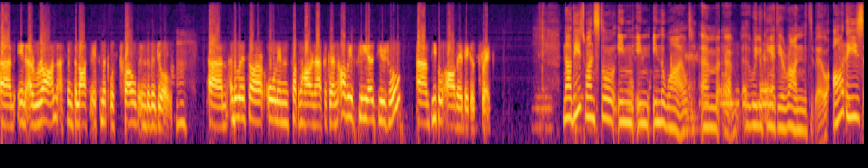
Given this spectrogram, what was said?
um, in Iran. I think the last estimate was 12 individuals. Mm. Um, and the rest are all in sub-Saharan Africa. And obviously, as usual, um, people are their biggest threat. Now these ones still in, in, in the wild. Um, um, we're looking at Iran. Are these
